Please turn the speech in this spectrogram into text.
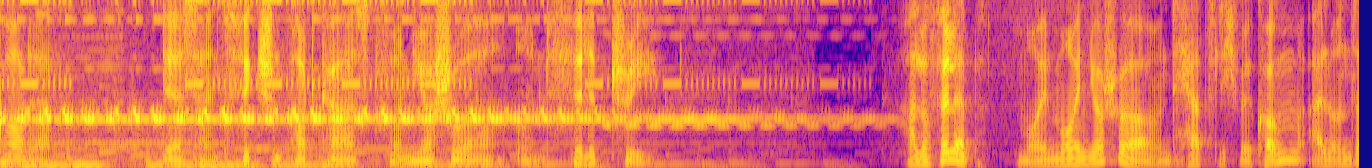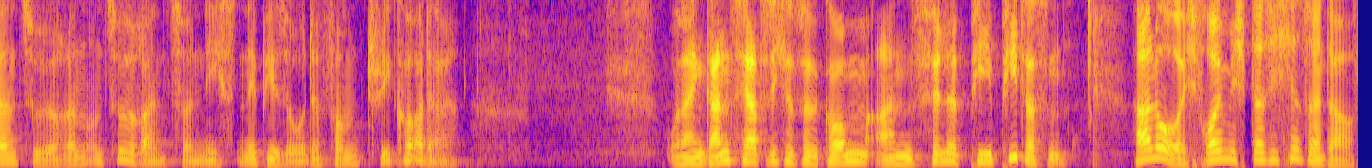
Recorder, der Science-Fiction-Podcast von Joshua und Philip Tree. Hallo Philipp. Moin, moin Joshua und herzlich willkommen all unseren Zuhörerinnen und Zuhörern zur nächsten Episode vom Treecorder. Und ein ganz herzliches Willkommen an Philip P. Peterson. Hallo, ich freue mich, dass ich hier sein darf.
